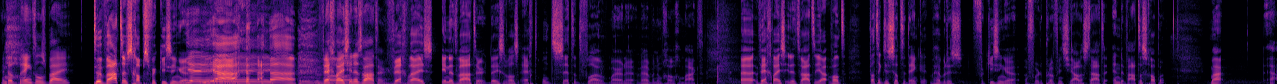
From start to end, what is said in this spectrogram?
En dat Oh. brengt ons bij De waterschapsverkiezingen. Yay! Ja. Wegwijs Oh. in het water. Wegwijs in het water. Deze was echt ontzettend flauw, maar eh, we hebben hem gewoon gemaakt. Eh, wegwijs in het water, ja, want wat ik dus zat te denken, we hebben dus verkiezingen voor de provinciale staten en de waterschappen. Maar ja,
